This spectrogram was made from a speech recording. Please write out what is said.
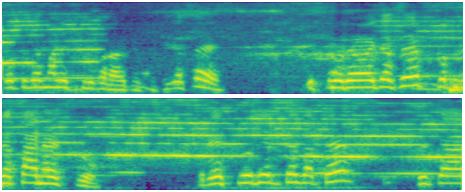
প্রতিটা মাল স্ক্রু করা হইতেছে, ঠিক আছে? স্ক্রু দেওয়া হইতেছে প্রতিটা চায়না স্ক্রু। স্ক্রু দিতে যাতে দু চার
